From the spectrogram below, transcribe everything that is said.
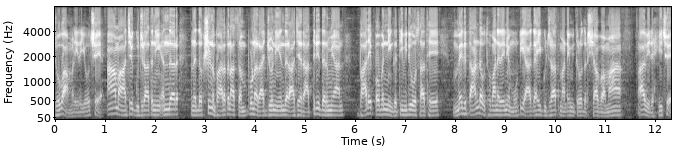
જોવા મળી રહ્યો છે. આમ આજે ગુજરાતની અંદર અને દક્ષિણ ભારતના સંપૂર્ણ રાજ્યોની અંદર આજે રાત્રિ દરમિયાન ભારે પવનની ગતિવિધિઓ સાથે મેઘતાંડવ થવાને લઈને મોટી આગાહી ગુજરાત માટે મિત્રો દર્શાવવામાં આવી રહી છે.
